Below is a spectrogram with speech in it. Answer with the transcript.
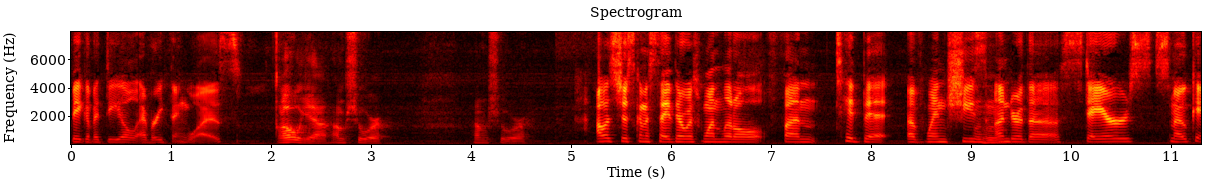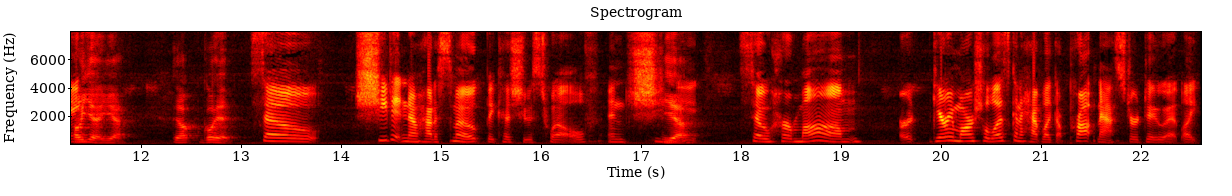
big of a deal everything was. Oh yeah, I'm sure. I'm sure. I was just going to say there was one little fun tidbit of when she's Mhm. under the stairs smoking. Oh yeah, yeah. Yep. Go ahead. So she didn't know how to smoke because she was 12 and she Yeah. so her mom or Garry Marshall was going to have like a prop master do it like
